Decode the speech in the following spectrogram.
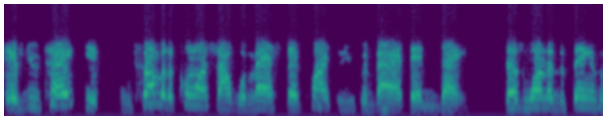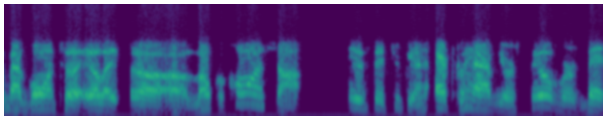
if you take it, some of the corn shop will match that price, and you could buy it that day. That's one of the things about going to a LA uh, uh, local corn shop is that you can actually have your silver that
